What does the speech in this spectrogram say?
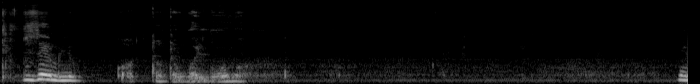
ти в землю. От тут вальнуло. Не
